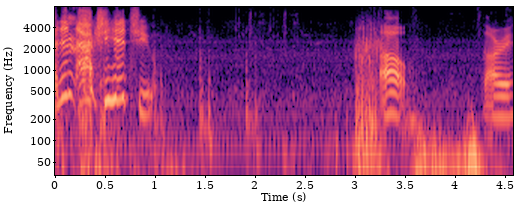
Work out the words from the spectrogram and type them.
I didn't actually hit you. Oh. Sorry.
